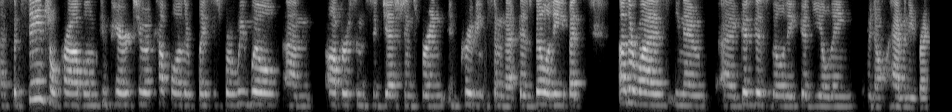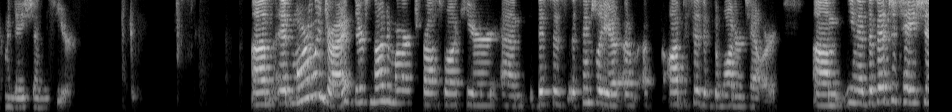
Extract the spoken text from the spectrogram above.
a substantial problem compared to a couple other places where we will um, offer some suggestions for in, improving some of that visibility. But otherwise, you know, uh, good visibility, good yielding, we don't have any recommendations here. Um, at Marlin Drive, there's not a marked crosswalk here. Um, this is essentially a, a, a opposite of the water tower. Um, you know, the vegetation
